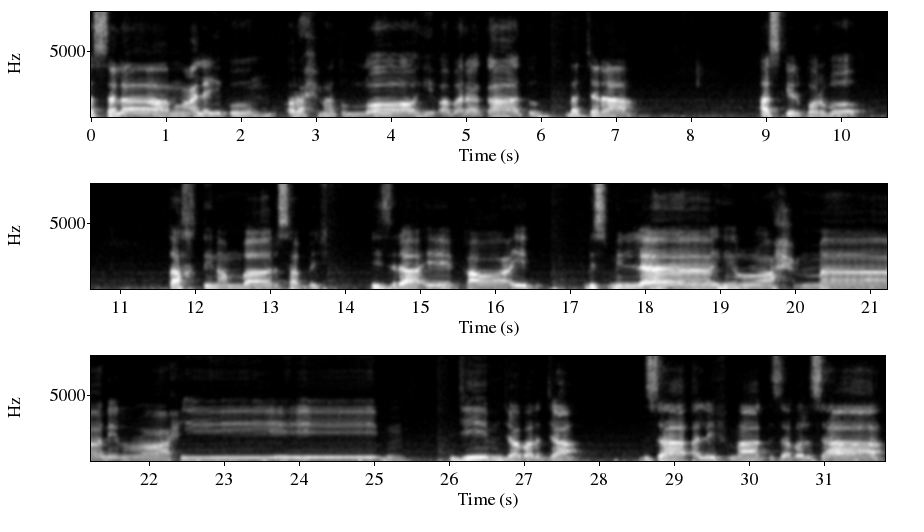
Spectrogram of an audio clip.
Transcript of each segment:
আসসালামু আলাইকুম রহমতুল্লাহি আবরাকাত বাচ্চারা, আজকের পর্ব তাখতি নাম্বার ছাব্বিশ। ইজরায়ে কাওয়াইদ বিসমিল্লাহির রহমানির রহিম। জিম, জবর, জা। زا ألف ماد زبر زا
